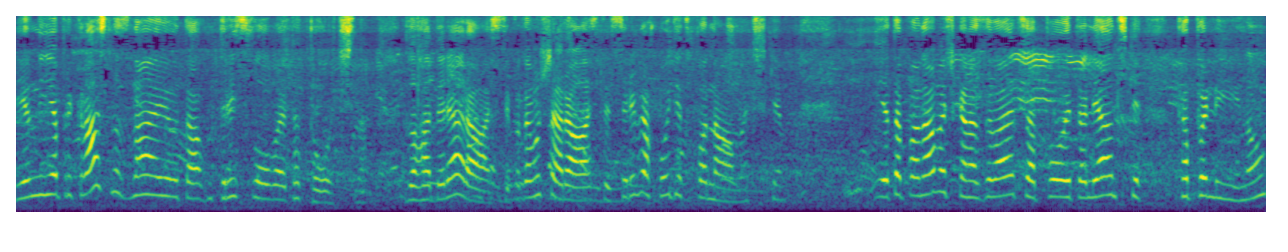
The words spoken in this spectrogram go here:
И я прекрасно знаю там три слова, это точно, благодаря Расте, потому что Расте все время ходит в панамочке. И эта панамочка называется по-итальянски капеллино.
